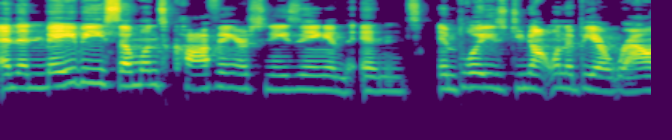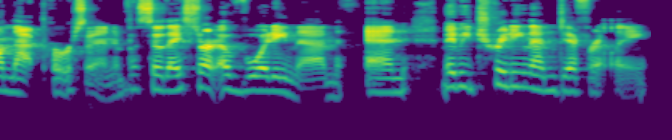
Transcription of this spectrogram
and then maybe someone's coughing or sneezing and, and employees do not want to be around that person so they start avoiding them and maybe treating them differently.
